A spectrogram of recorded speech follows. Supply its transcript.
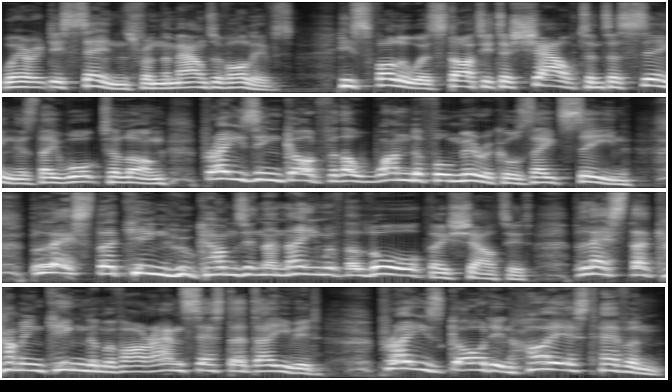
where it descends from the Mount of Olives, his followers started to shout and to sing as they walked along, praising God for the wonderful miracles they'd seen. Bless the King who comes in the name of the Lord, they shouted. Bless the coming kingdom of our ancestor David. Praise God in highest heaven.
